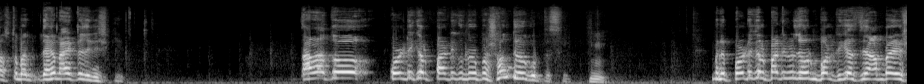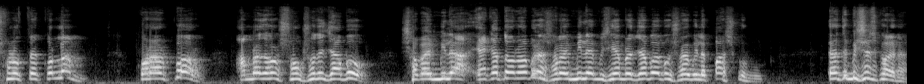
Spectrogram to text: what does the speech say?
বাস্তবায়ন দেখেন আরেকটা জিনিস কি। তারা তো পলিটিক্যাল পার্টিগুলোর উপর সন্দেহ করতেছে। মানে পলিটিক্যাল পার্টিগুলো যখন বলে ঠিক আছে আমরা এই সনদটা করলাম করার পর আমরা যখন সংসদে যাব সবাই মিলে একা তো হবে না সবাই মিলে মিশে আমরা যাব এবং সবাই মিলে পাশ করব। এটা তো বিশ্বাস করে না।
